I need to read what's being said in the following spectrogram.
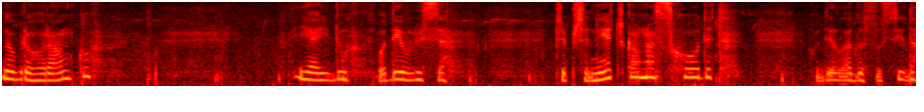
Доброго ранку. Я йду, подивлюся, чи пшеничка в нас сходить. Ходила до сусіда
